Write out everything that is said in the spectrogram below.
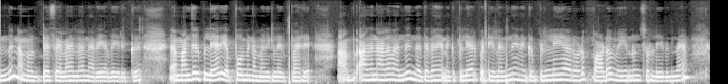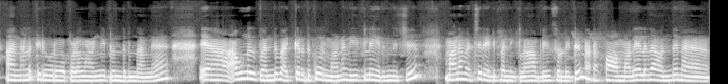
வந்து நம்மள்கிட்ட சிலை எல்லாம் நிறையாவே இருக்குது மஞ்சள் பிள்ளையார் எப்போவுமே நம்ம வீட்டில் இருப்பார். அப் அதனால் வந்து இந்த தடவை எனக்கு பிள்ளையார்பட்டியிலேருந்து எனக்கு பிள்ளையாரோட படம் வேணும்னு சொல்லியிருந்தேன். அதனால் திருவுருவ படம் வாங்கிட்டு வந்திருந்தாங்க. அவங்களுக்கு வந்து வைக்கிறதுக்கு ஒரு மனை வீட்டில் இருந்துச்சு. மனை வச்சு ரெடி பண்ணிக்கலாம் அப்படின்னு சொல்லிட்டு நான் ஃபா மலையில் தான் வந்து நான்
